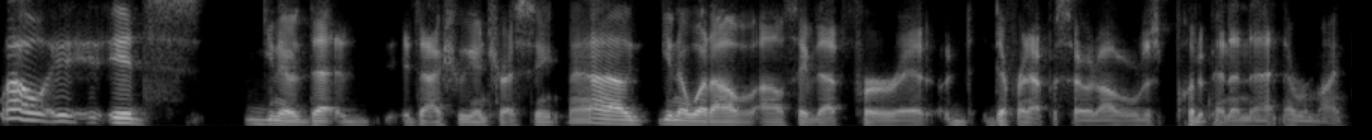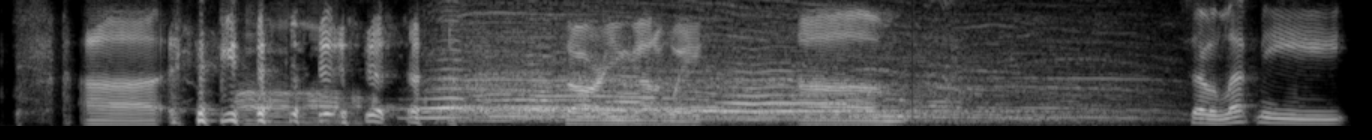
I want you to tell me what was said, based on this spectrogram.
Well, it's you know that it's actually interesting. Uh, you know what? I'll I'll save that for a different episode. I'll just put a pin in that. Never mind. Uh, sorry, you gotta wait. Um, so let me.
